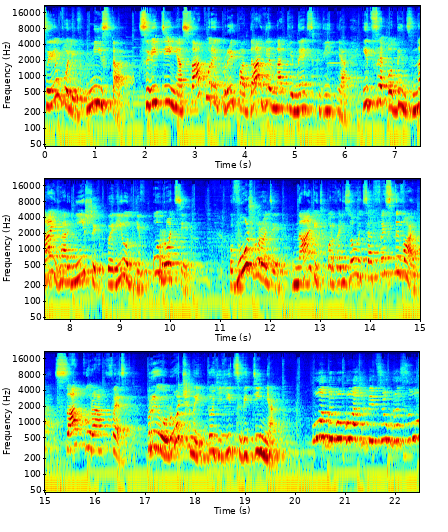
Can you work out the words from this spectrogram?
символів міста. Цвітіння сакури припадає на кінець квітня, і це один з найгарніших періодів у році. В Ужгороді навіть організовується фестиваль Сакура Фест, приурочений до її цвітіння. От би побачити цю красу.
